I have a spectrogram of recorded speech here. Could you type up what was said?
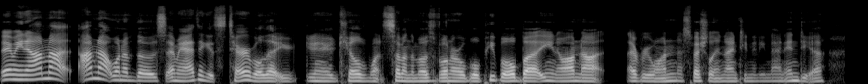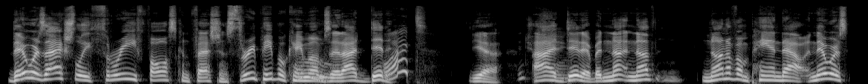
i mean i'm not i'm not one of those i mean i think it's terrible that you're gonna kill one, some of the most vulnerable people but you know i'm not everyone especially in 1989 india There was actually three false confessions. Three people came up and said, "I did it." What? Yeah, I did it, but none, none, none of them panned out. And there was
